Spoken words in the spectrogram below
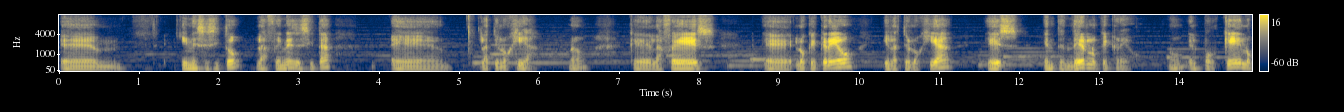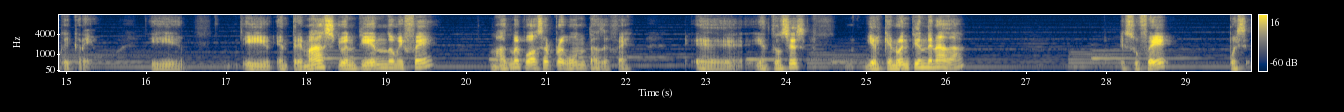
Em, y necesito, la fe necesita eh, la teología, ¿no? Que la fe es eh, lo que creo y la teología es entender lo que creo, ¿no? El por qué lo que creo. Y, entre más yo entiendo mi fe, más me puedo hacer preguntas de fe. Eh, y entonces, y el que no entiende nada, su fe, pues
